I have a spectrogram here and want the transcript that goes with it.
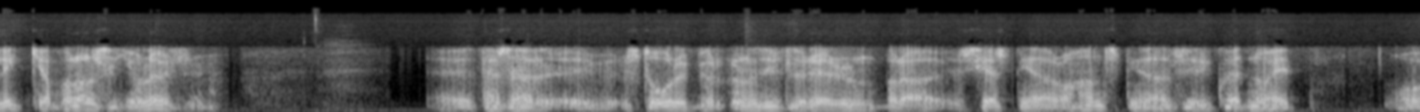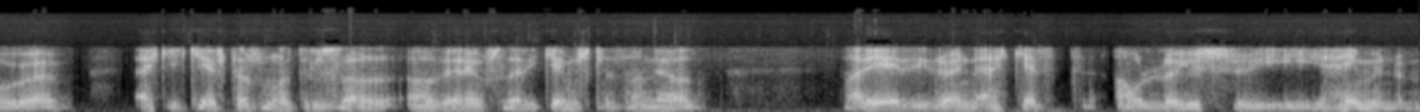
liggja bara alls ekki á lausum. Uh, þessar uh, stóru björgunarþýllur eru bara sérsmíðar og handsmíðar fyrir hvern og einn. Og ekki keftar svona til þess að, að vera einhvers þeirri geimslu þannig að það er í raun ekkert á lausu í heiminum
